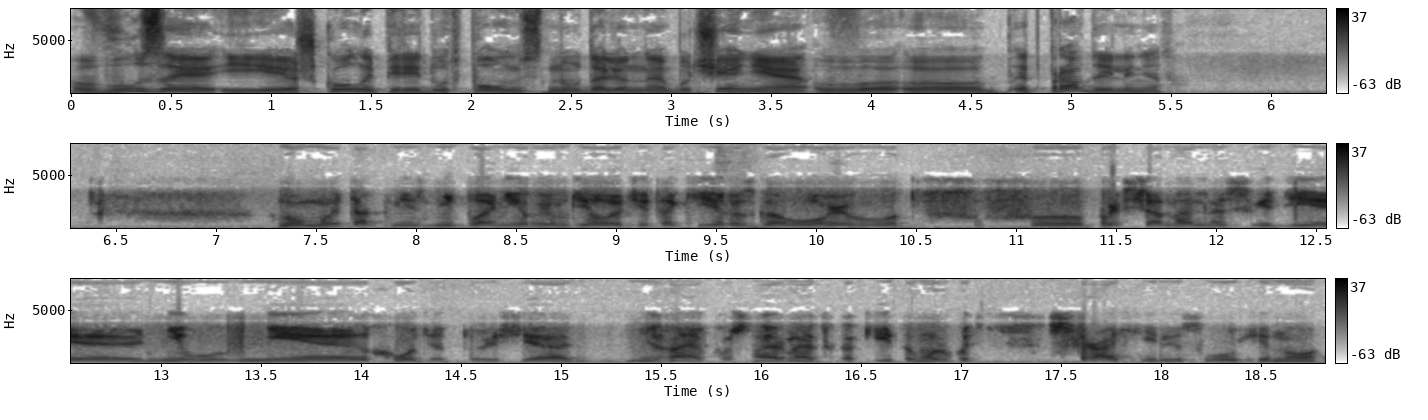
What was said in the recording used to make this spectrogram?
вузы и школы перейдут полностью на удаленное обучение. Э, это правда или нет? Ну, мы так не, не планируем делать, и такие разговоры вот в профессиональной среде не, не ходят. То есть я не знаю, просто, наверное, это какие-то, может быть, страхи или слухи, но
